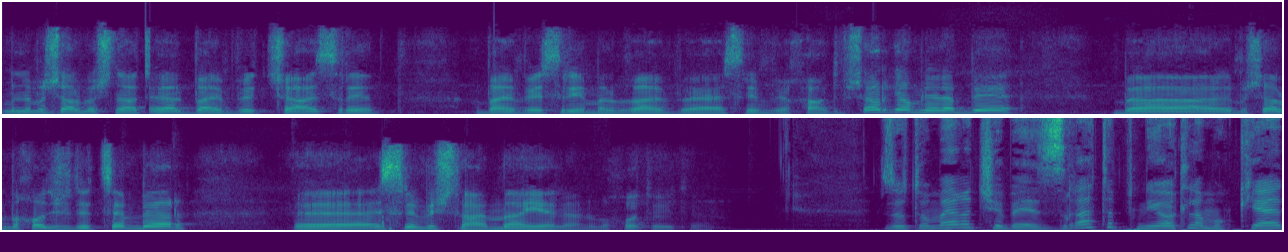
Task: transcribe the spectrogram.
למשל בשנת 2019, 2020, 2021, אפשר גם לנבא, למשל בחודש דצמבר 22, מה יהיה לנו, פחות או יותר. זאת אומרת שבעזרת הפניות למוקד,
